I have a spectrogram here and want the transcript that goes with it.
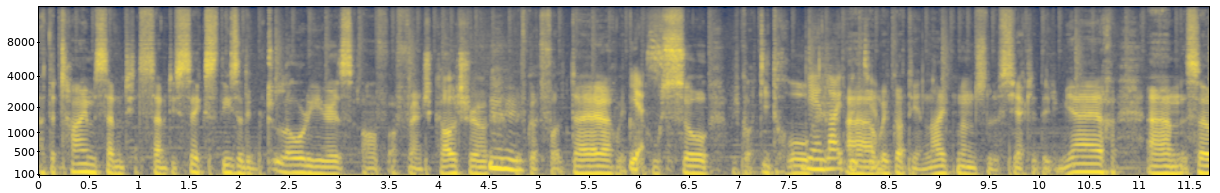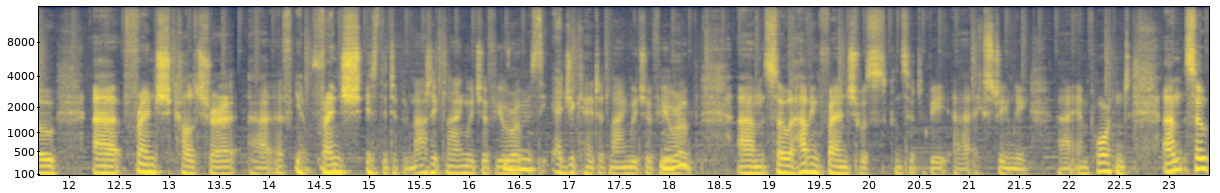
at the time, 1776, these are the glory years of, of French culture. Mm-hmm. We've got Voltaire, we've got yes. Rousseau, we've got Diderot, the Enlightenment, uh, yeah. we've got the Enlightenment, le siècle des Lumières. Um, so uh, French culture, uh, you know, French is the diplomatic language of Europe, mm-hmm. it's the educated language of mm-hmm. Europe. Um, so having French was considered to be uh, extremely uh, important. Um, so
